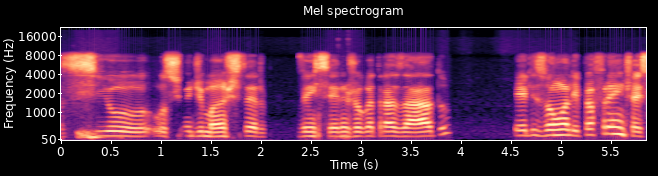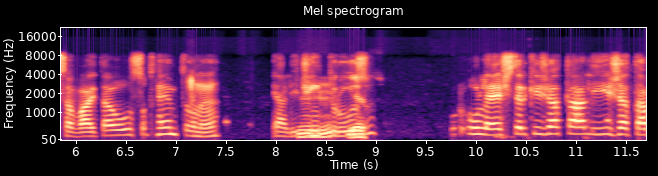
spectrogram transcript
se o, os times de Manchester vencerem o jogo atrasado, eles vão ali para frente. Aí só vai estar tá o Southampton, né? E ali de uhum, intruso. Yes o Leicester que já tá ali, já tá,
